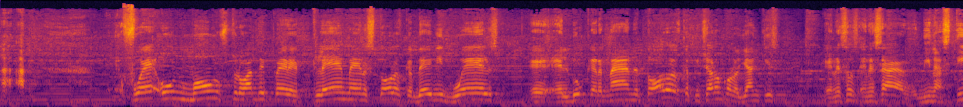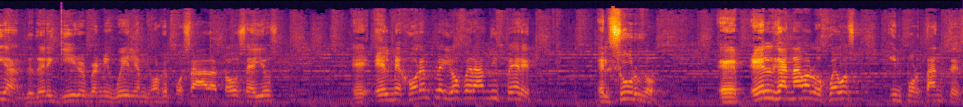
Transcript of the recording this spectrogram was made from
fue un monstruo Andy Pérez, Clemens, todos los que David Wells, eh, el Duque Hernández, todos los que picharon con los Yankees en, esos, en esa dinastía de Derek Jeter, Bernie Williams, Jorge Posada, todos ellos. Eh, el mejor en playoff era Andy Pérez, el zurdo. Eh, él ganaba los juegos importantes,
